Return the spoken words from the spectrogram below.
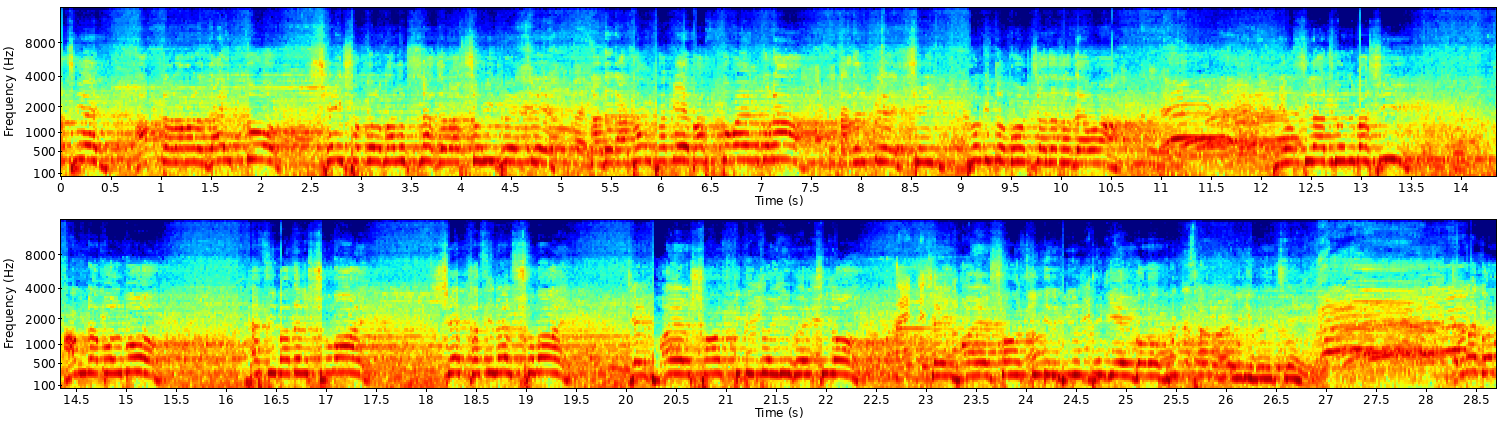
আছেন, আপনার আমার দায়িত্ব। সেই সকল মানুষরা যারা শহীদ হয়েছে, তাদের আকাঙ্ক্ষাকে বাস্তবায়ন করা, তাদেরকে সেই প্রকৃত মর্যাদাটা দেওয়া। প্রিয় সিরাজগঞ্জবাসী, আমরা বলব, ফ্যাসিবাদের সময়, শেখ হাসিনার সময়, যে ভয়ের সংস্কৃতি তৈরি হয়েছিল, সেই ভয়ের সংস্কৃতির বিরুদ্ধে গিয়ে গণ তৈরি হয়েছে। যারা গণ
